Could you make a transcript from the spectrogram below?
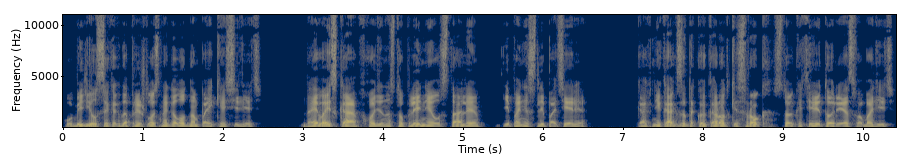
убедился, когда пришлось на голодном пайке сидеть. Да и войска в ходе наступления устали и понесли потери. Как-никак за такой короткий срок столько территории освободить.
